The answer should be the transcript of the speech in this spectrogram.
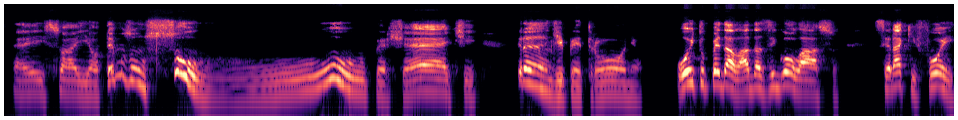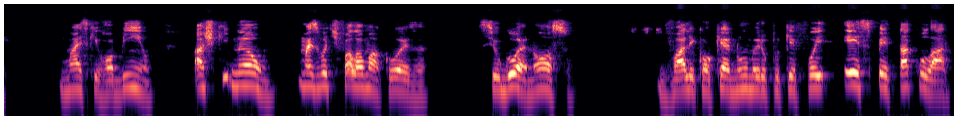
É isso aí, ó. Temos um superchat. Grande Petrônio. Oito pedaladas e golaço. Será que foi? Mais que Robinho? Acho que não. Mas vou te falar uma coisa. Se o gol é nosso, vale qualquer número, porque foi espetacular.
